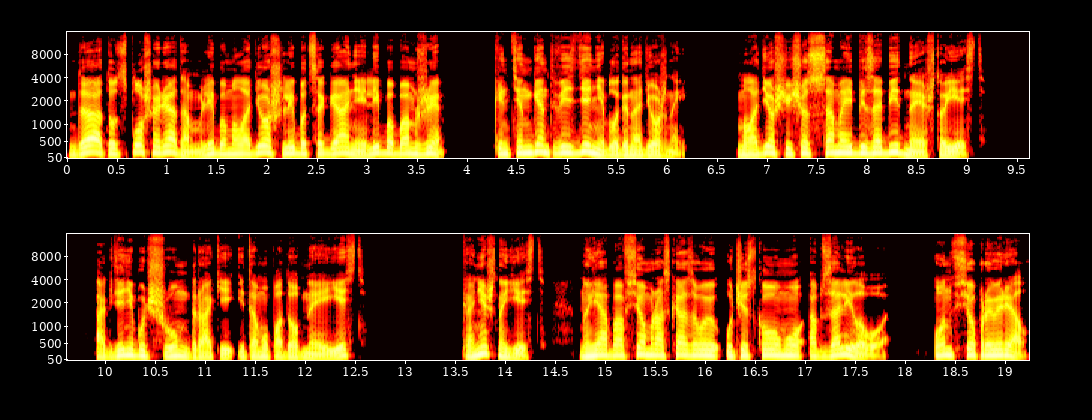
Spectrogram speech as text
Да, тут сплошь и рядом либо молодежь, либо цыгане, либо бомжи. Контингент везде неблагонадежный. Молодежь еще самое безобидное, что есть. А где-нибудь шум, драки и тому подобное есть? Конечно, есть, но я обо всем рассказываю участковому Абзалилову. Он все проверял,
